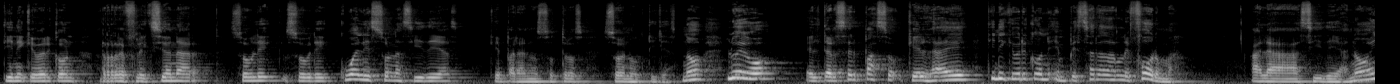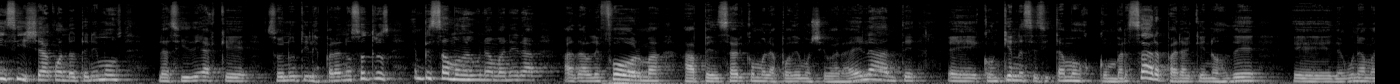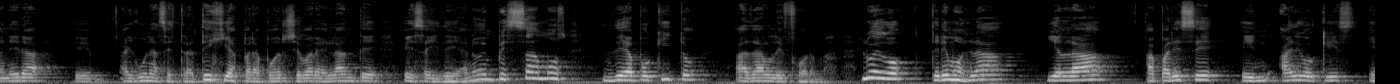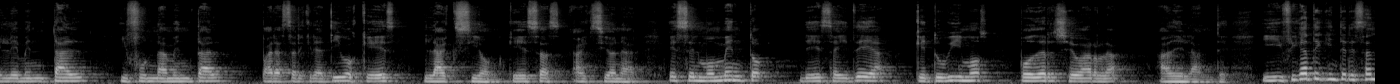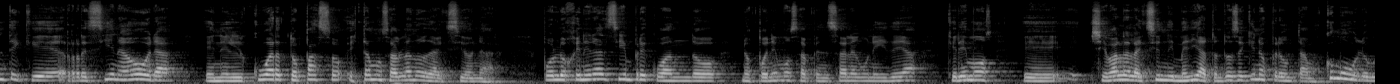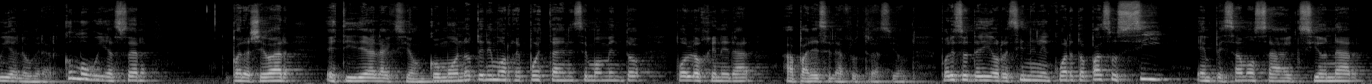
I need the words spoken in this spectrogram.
tiene que ver con reflexionar sobre, sobre cuáles son las ideas que para nosotros son útiles. ¿no? Luego, el tercer paso, que es la E, tiene que ver con empezar a darle forma a las ideas. ¿no? Ahí sí, ya cuando tenemos las ideas que son útiles para nosotros, empezamos de alguna manera a darle forma, a pensar cómo las podemos llevar adelante, eh, con quién necesitamos conversar para que nos dé eh, de alguna manera eh, algunas estrategias para poder llevar adelante esa idea. ¿no? Empezamos de a poquito a darle forma. Luego tenemos la y en la A aparece en algo que es elemental y fundamental para ser creativos, que es la acción, que es accionar. Es el momento de esa idea que tuvimos poder llevarla adelante. Y fíjate qué interesante que recién ahora, en el cuarto paso, estamos hablando de accionar. Por lo general, siempre cuando nos ponemos a pensar alguna idea, queremos eh, llevarla a la acción de inmediato. Entonces, ¿qué nos preguntamos? ¿Cómo lo voy a lograr? ¿Cómo voy a hacer para llevar esta idea a la acción. Como no tenemos respuestas en ese momento, por lo general aparece la frustración. Por eso te digo, recién en el cuarto paso sí empezamos a accionar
